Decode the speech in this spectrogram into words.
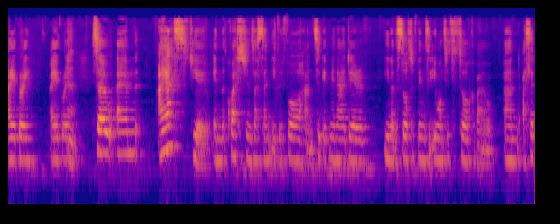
I agree. I agree. Yeah. So um, I asked you in the questions I sent you beforehand to give me an idea of you know the sort of things that you wanted to talk about, and I said,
